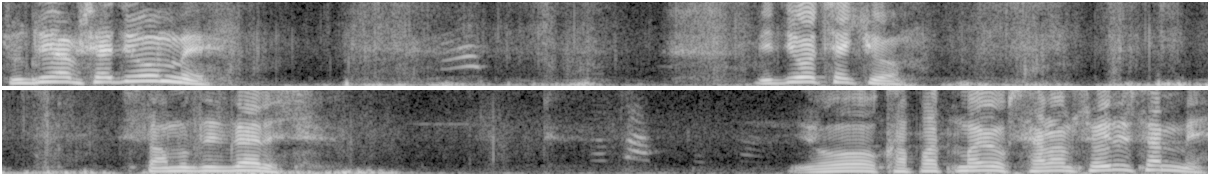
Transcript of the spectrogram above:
Cündü'ye bir şey diyor mu? Video çekiyorum. İstanbul'da izleriz. Yo kapatma yok. Selam söylersen mi?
